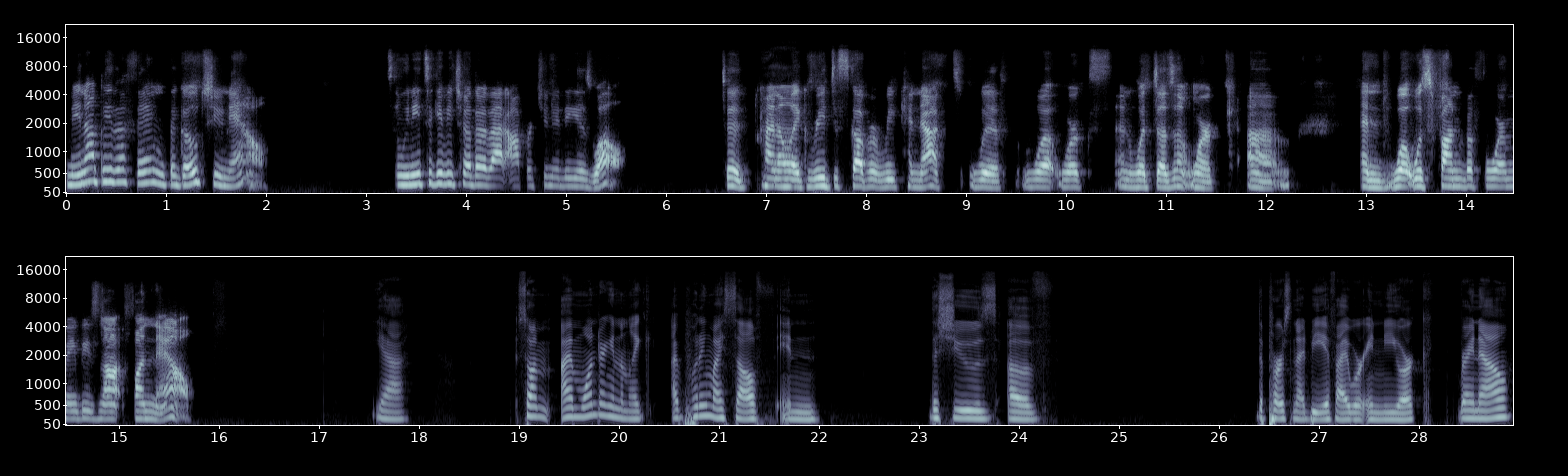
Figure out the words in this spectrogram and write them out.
may not be the thing, the go to now. So we need to give each other that opportunity as well to kind of like rediscover, reconnect with what works and what doesn't work. Um, and what was fun before maybe is not fun now. Yeah. So I'm I'm wondering and I'm like I'm putting myself in the shoes of the person I'd be if I were in New York right now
